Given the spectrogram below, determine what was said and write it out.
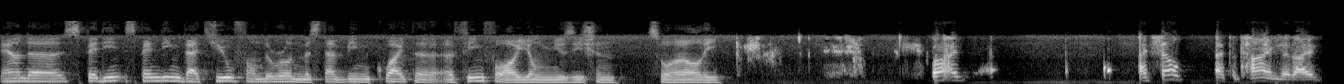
and uh, spending spending that youth on the road must have been quite a, a thing for a young musician so early. Well, I I felt at the time that I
